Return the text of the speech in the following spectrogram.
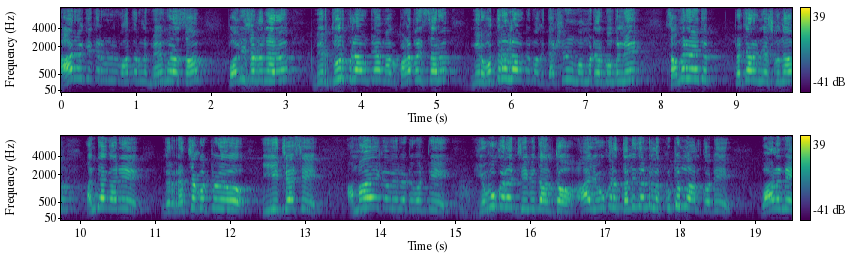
ఆరోగ్యకరమైన వాతావరణంలో మేము కూడా వస్తాం. పోలీసులు ఉన్నారు. మీరు తూర్పులో ఉంటే మాకు పడపరిస్తారు. మీరు ఉత్తరంలో ఉంటే మాకు దక్షిణం మమ్మంటారు మమ్మల్ని. సమన్వయంతో ప్రచారం చేసుకుందాం. అంతేగాని మీరు రెచ్చగొట్టుడు ఈ చేసి అమాయకమైనటువంటి యువకుల జీవితాలతో ఆ యువకుల తల్లిదండ్రుల కుటుంబాలతోటి వాళ్ళని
